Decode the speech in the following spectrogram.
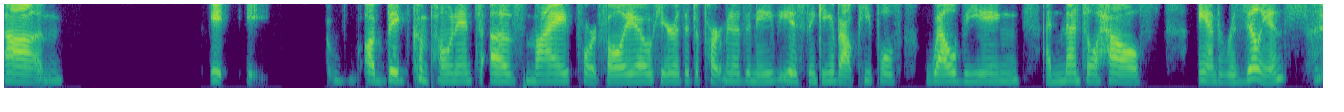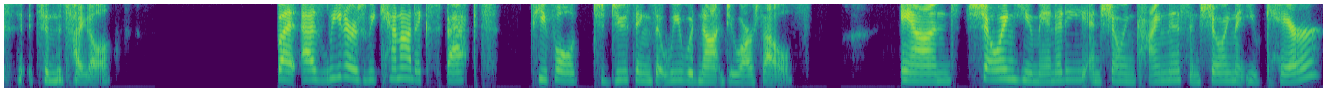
Um, it, it a big component of my portfolio here at the Department of the Navy is thinking about people's well-being and mental health and resilience. it's in the title. But as leaders, we cannot expect people to do things that we would not do ourselves. And showing humanity and showing kindness and showing that you care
